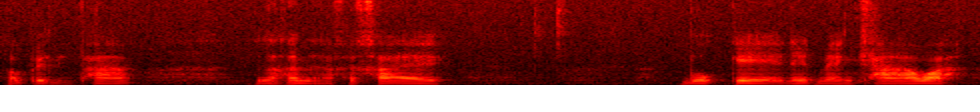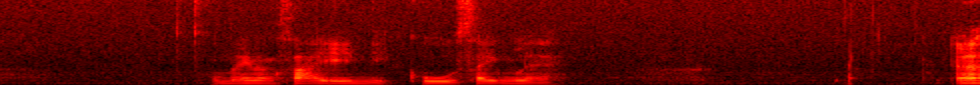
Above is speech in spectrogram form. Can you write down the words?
ก็เป็นภาพลักษณะคล้ายๆโบเก้เน็ตแม่งช้าว่ะ ผมแม่งต้องสายเองอีกกูเซ็งเลย อ่า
